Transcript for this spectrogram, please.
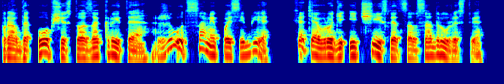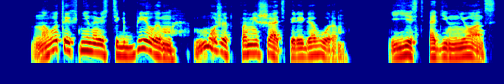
Правда, общество закрытое, живут сами по себе, хотя вроде и числятся в содружестве. Но вот их ненависть к белым может помешать переговорам. Есть один нюанс.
